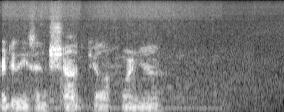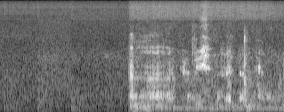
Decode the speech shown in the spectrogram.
Where do these in shot? California. Uh, probably should not have done that one.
